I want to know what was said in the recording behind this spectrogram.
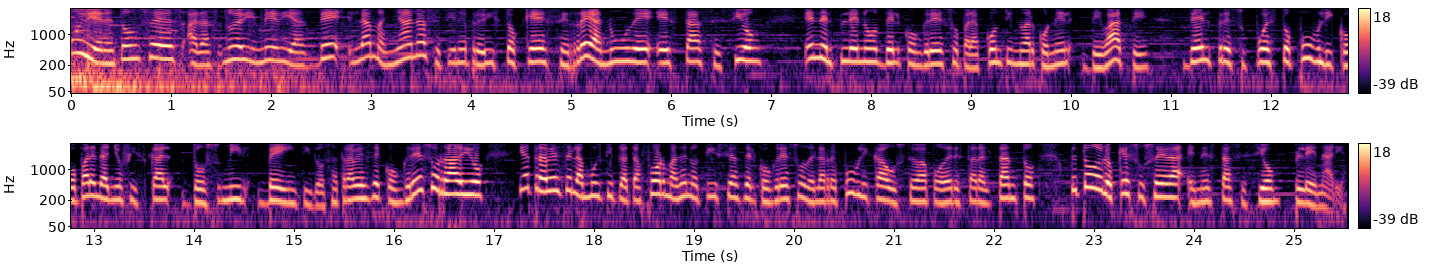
Muy bien, entonces a las nueve y media de la mañana se tiene previsto que se reanude esta sesión en el Pleno del Congreso para continuar con el debate del presupuesto público para el año fiscal 2022. A través de Congreso Radio y a través de la multiplataforma de noticias del Congreso de la República, usted va a poder estar al tanto de todo lo que suceda en esta sesión plenaria.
